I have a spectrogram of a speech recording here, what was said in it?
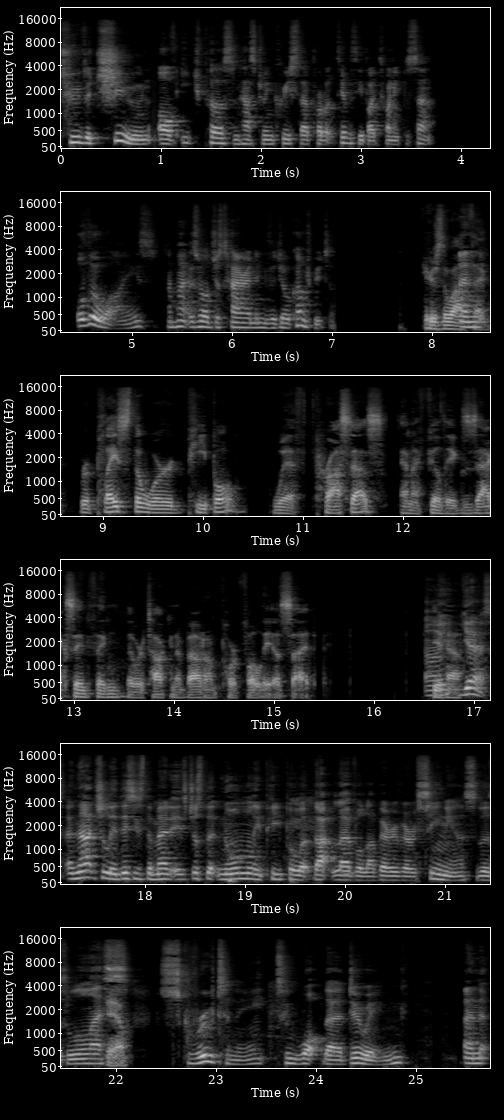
to the tune of each person has to increase their productivity by twenty percent. Otherwise, I might as well just hire an individual contributor. Here's the wild And- thing replace the word people with process. And I feel the exact same thing that we're talking about on portfolio side. Yeah. Yes, and actually, this is the med. It's just that normally people at that level are very, very senior, so there's less Yeah. scrutiny to what they're doing. And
